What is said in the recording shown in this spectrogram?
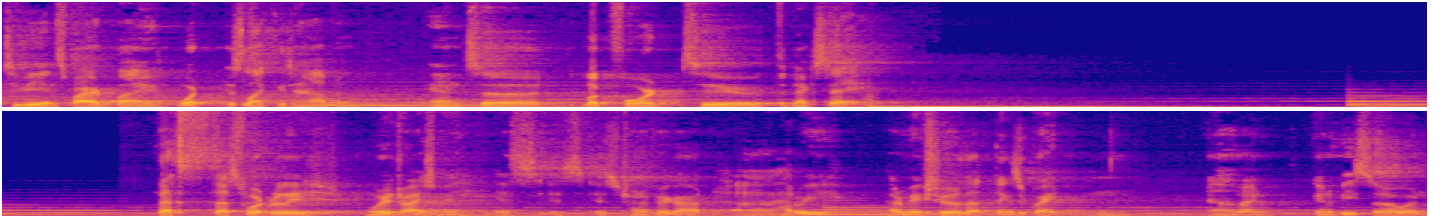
to be inspired by what is likely to happen, and to look forward to the next day. That's that's what really really drives me is, is, is trying to figure out uh, how do we how to make sure that things are great and, uh, and going to be so and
